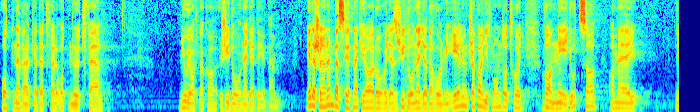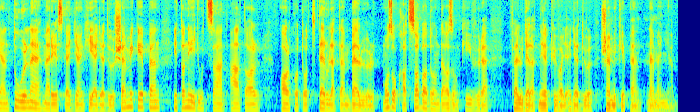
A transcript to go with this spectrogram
ott nevelkedett fel, ott nőtt fel, New Yorknak a zsidó negyedében. Édesanyja nem beszélt neki arról, hogy ez zsidó negyed, ahol mi élünk, csak annyit mondott, hogy van négy utca, amely ilyen túl ne merészkedjen ki egyedül semmiképpen. Itt a négy utcán által alkotott területen belül mozoghat szabadon, de azon kívülre felügyelet nélkül vagy egyedül semmiképpen ne menjen.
